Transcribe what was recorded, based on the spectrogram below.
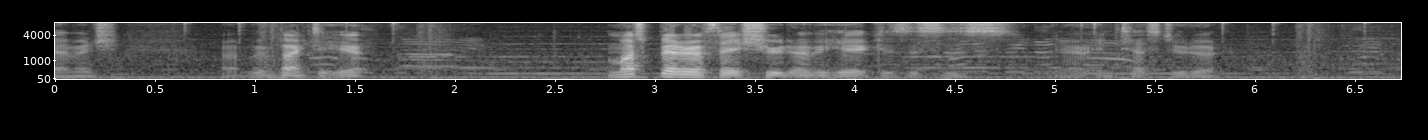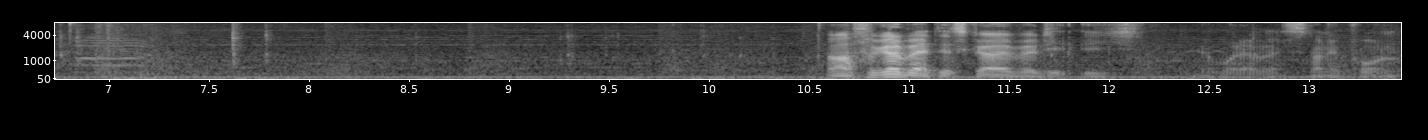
Damage. Move back to here. Much better if they shoot over here, because this is, you know, in testudo. Oh, I forgot about this guy, but he, whatever, it's not important.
